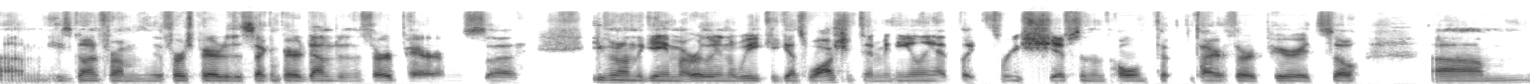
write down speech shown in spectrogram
um, he's gone from the first pair to the second pair down to the third pair. Was, uh, even on the game early in the week against Washington, I mean, he only had like three shifts in the whole th- entire third period. So, um,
